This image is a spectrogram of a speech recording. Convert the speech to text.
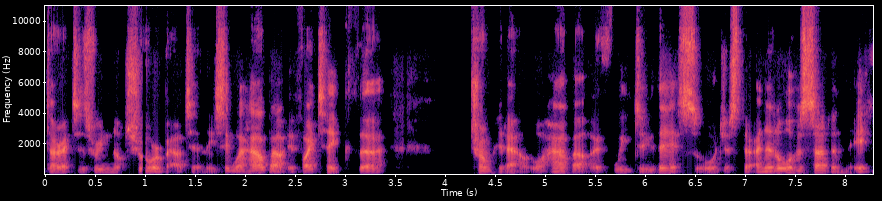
director's really not sure about it. And they say, well, how about if I take the trumpet out? Or how about if we do this? Or just, the, and then all of a sudden it,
